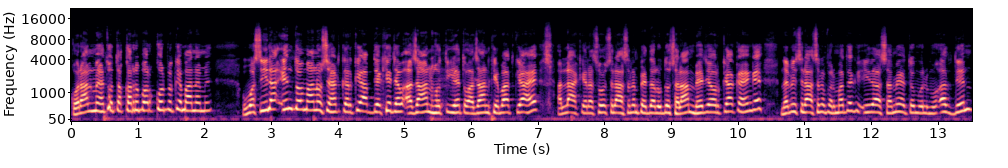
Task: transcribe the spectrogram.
कुरान में है तो तकर्रब और कुर्ब के माने में। वसीला इन दो मानों से हट करके आप देखिए, जब अजान होती है तो अजान के बाद क्या है? अल्लाह के रसूल वसल्लम पे सलाम भेजे और क्या कहेंगे? नबी वसल्लम फरमाते कि इदा समय तुमुलमुअद्दिन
